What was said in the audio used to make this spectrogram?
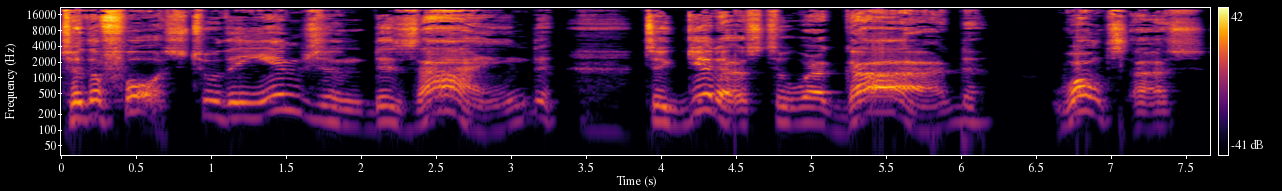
to the force, to the engine designed to get us to where God wants us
